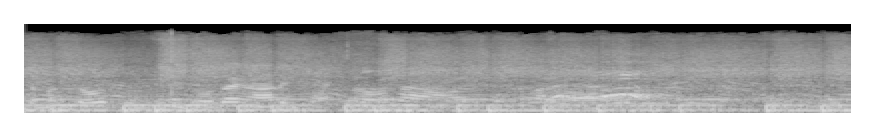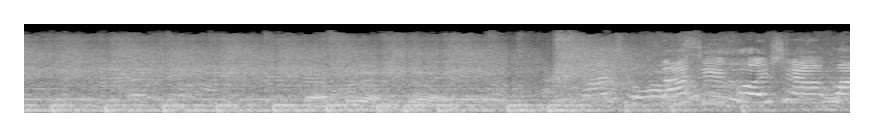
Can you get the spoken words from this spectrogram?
怎么躲？躲在哪里？楼上。来，不两去。大姐，过一下，过好。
